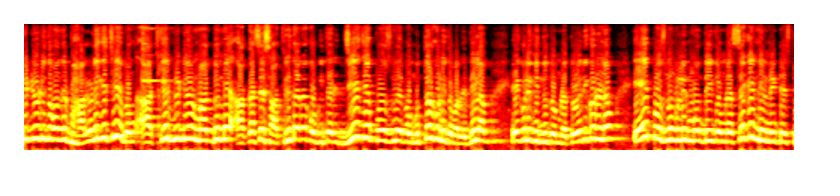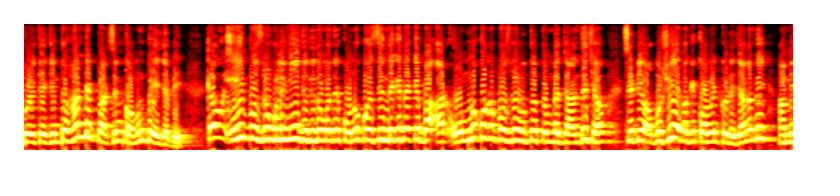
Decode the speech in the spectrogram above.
ভিডিওটি তোমাদের ভালো লেগেছে এবং আজকের ভিডিওর মাধ্যমে আকাশে সাত্রী দ্বারা কবিতার যে যে প্রশ্ন এবং উত্তরগুলি তোমাদের দিলাম, এগুলি কিন্তু তোমরা তৈরি করে নাও। এই প্রশ্নগুলির মধ্যেই তোমরা সেকেন্ড ইউনিট টেস্ট পরীক্ষায় কিন্তু হান্ড্রেড পার্সেন্ট কমন পেয়ে যাবে। তাও এই প্রশ্নগুলি নিয়ে যদি তোমাদের কোনো কোয়েশ্চেন থেকে থাকে বা আর অন্য কোনো প্রশ্নের উত্তর তোমরা জানতে চাও, সেটি অবশ্যই আমাকে কমেন্ট করে জানাবে, আমি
